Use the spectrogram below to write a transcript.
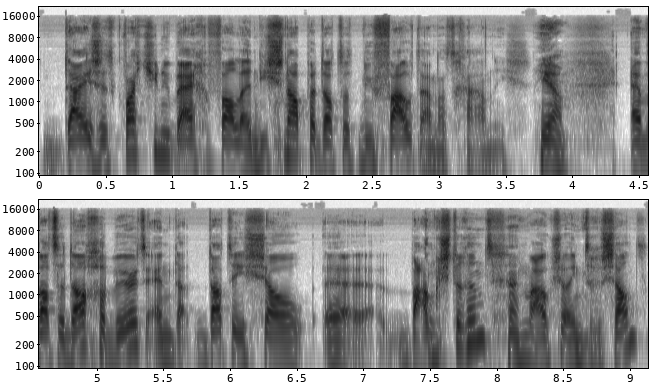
daar is het kwartje nu bij gevallen en die snappen dat het nu fout aan het gaan is. Ja. En wat er dan gebeurt, en dat, dat is zo beangstigend, maar ook zo interessant.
